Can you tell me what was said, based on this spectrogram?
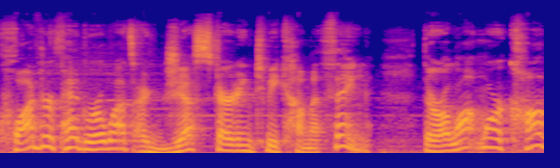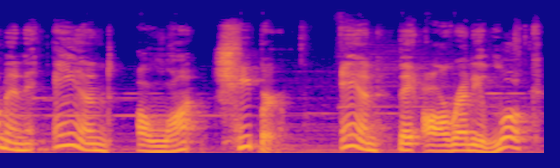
Quadruped robots are just starting to become a thing. They're a lot more common and a lot cheaper. And they already look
